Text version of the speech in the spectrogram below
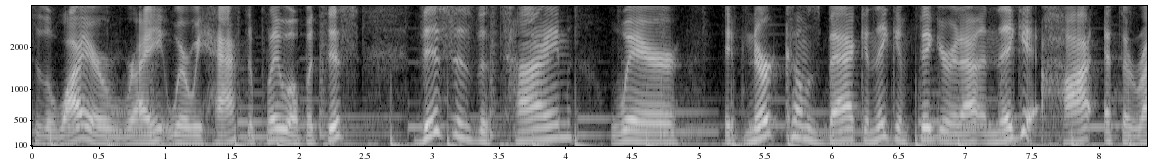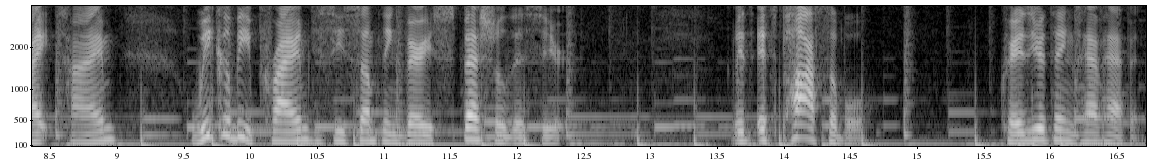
to the wire, right? Where we have to play well, but this this is the time where if Nurk comes back and they can figure it out and they get hot at the right time, we could be primed to see something very special this year. It's it's possible. Crazier things have happened,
